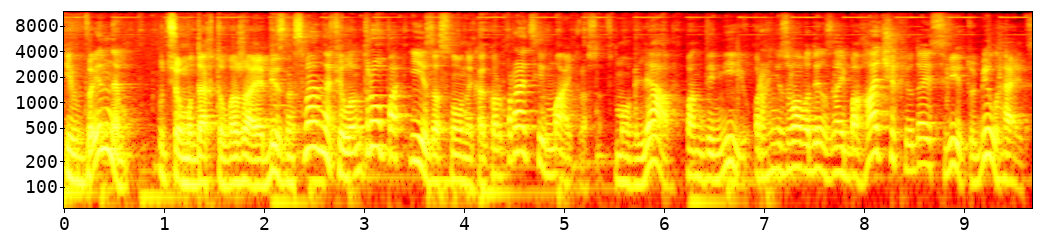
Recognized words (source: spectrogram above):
І винним у цьому дехто вважає бізнесмена, філантропа і засновника корпорації Microsoft. Мовляв, пандемію організував один з найбагатших людей світу Білл Гейтс.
